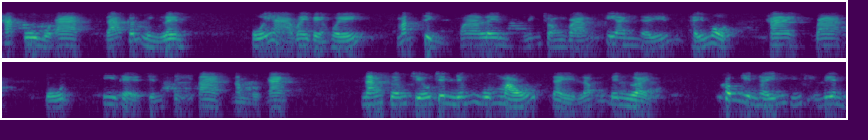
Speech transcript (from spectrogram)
HU1A đã cất mình lên. Hối hả bay về Huế, mắt chỉnh hoa lên, những choáng váng khi anh ấy thấy một, hai, ba, bốn thi thể chiến sĩ ta nằm một ngang. Nắng sớm chiếu trên những vũng máu đầy lẫm bên người. Không nhìn thấy chính trị viên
